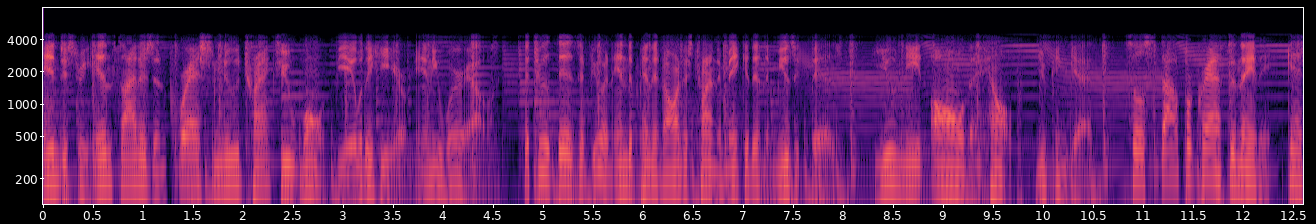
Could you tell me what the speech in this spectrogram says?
industry insiders, and fresh new tracks you won't be able to hear anywhere else. The truth is, if you're an independent artist trying to make it in the music biz, you need all the help you can get. So stop procrastinating, get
